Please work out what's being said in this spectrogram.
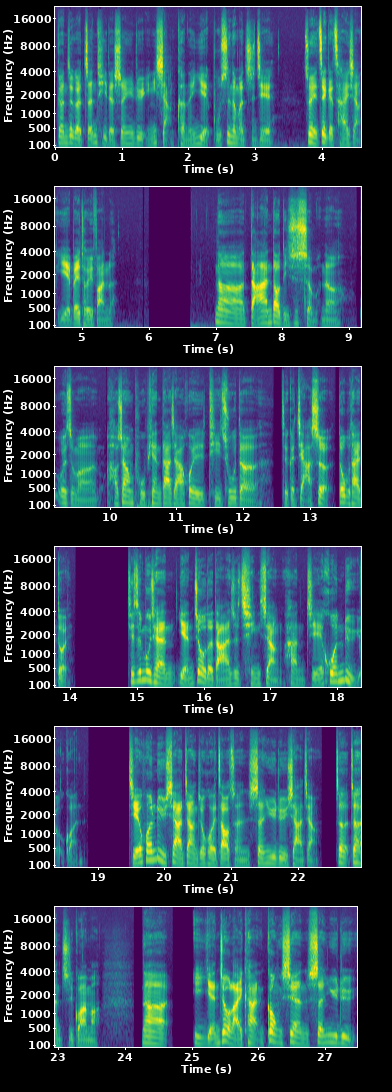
跟这个整体的生育率影响可能也不是那么直接，所以这个猜想也被推翻了。那答案到底是什么呢？为什么好像普遍大家会提出的这个假设都不太对？其实目前研究的答案是倾向和结婚率有关，结婚率下降就会造成生育率下降，这这很直观嘛。那以研究来看，贡献生育率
